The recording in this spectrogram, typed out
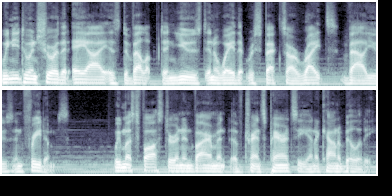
We need to ensure that AI is developed and used in a way that respects our rights, values, and freedoms. We must foster an environment of transparency and accountability.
